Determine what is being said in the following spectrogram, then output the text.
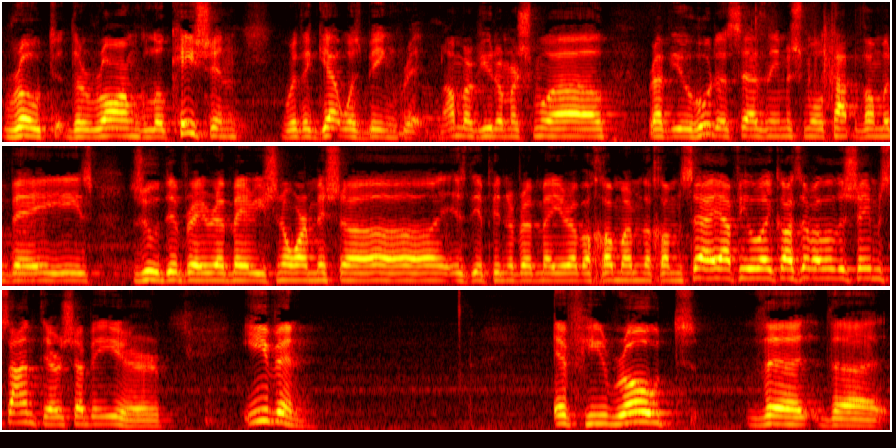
wrote the wrong location where the get was being written. Amar Yehuda Amar Shmuel, Rav Yehuda says, name is Shmuel, top of Amud Beis, Zu Divrei Reb Meir, know our Mishnah is the opinion of Reb Meir, Reb Achamar, Nacham say, I feel like Asav Allah the Shem Santer Shabeir. Even if he wrote the the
